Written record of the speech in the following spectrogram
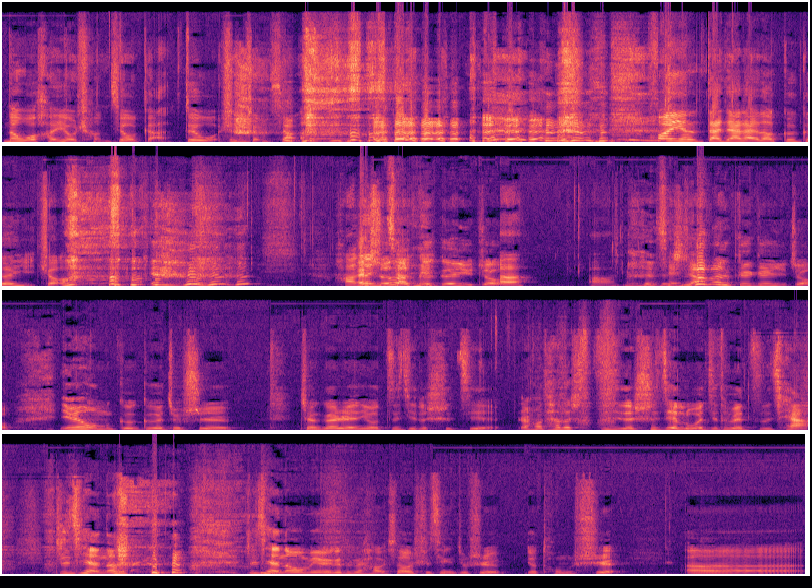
那我很有成就感，对我是正向。欢迎大家来到哥哥宇宙。好，那哎，你說到哥哥宇宙，啊啊，你你先 說講。到哥哥宇宙，因为我们哥哥就是整个人有自己的世界，然后他的自己的世界逻辑特别自洽。之前呢，之前呢，我们有一个特别好笑的事情，就是有同事，呃，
